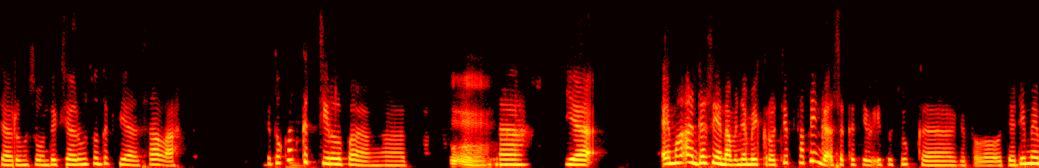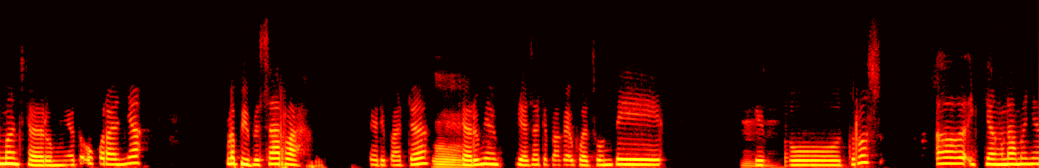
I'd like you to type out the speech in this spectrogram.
jarum suntik, jarum suntik biasa lah. Itu kan Hmm. kecil banget. Mm-mm. Nah, ya emang ada sih yang namanya microchip, tapi nggak sekecil itu juga gitu loh. Jadi memang jarumnya itu ukurannya lebih besar lah daripada Hmm. jarum yang biasa dipakai buat suntik Hmm. gitu. Terus eh, yang namanya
